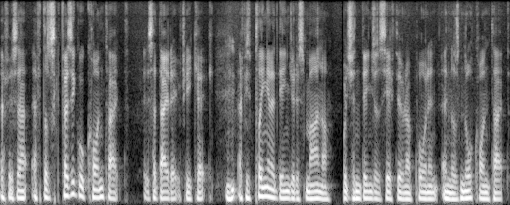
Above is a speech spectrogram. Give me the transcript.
if it's a, if there's physical contact. It's a direct free kick. Mm-hmm. If he's playing in a dangerous manner, which endangers the safety of an opponent, and there's no contact,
